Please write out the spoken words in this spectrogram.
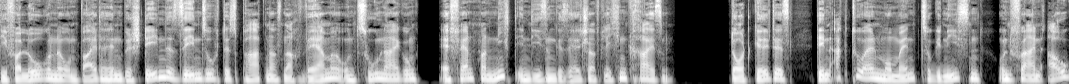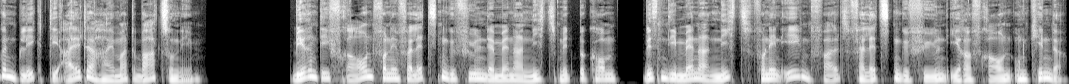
Die verlorene und weiterhin bestehende Sehnsucht des Partners nach Wärme und Zuneigung erfährt man nicht in diesen gesellschaftlichen Kreisen. Dort gilt es, den aktuellen Moment zu genießen und für einen Augenblick die alte Heimat wahrzunehmen. Während die Frauen von den verletzten Gefühlen der Männer nichts mitbekommen, wissen die Männer nichts von den ebenfalls verletzten Gefühlen ihrer Frauen und Kinder.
